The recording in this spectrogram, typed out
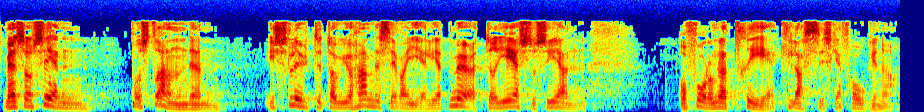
Men som sen på stranden i slutet av Johannesevangeliet möter Jesus igen och får de där tre klassiska frågorna.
